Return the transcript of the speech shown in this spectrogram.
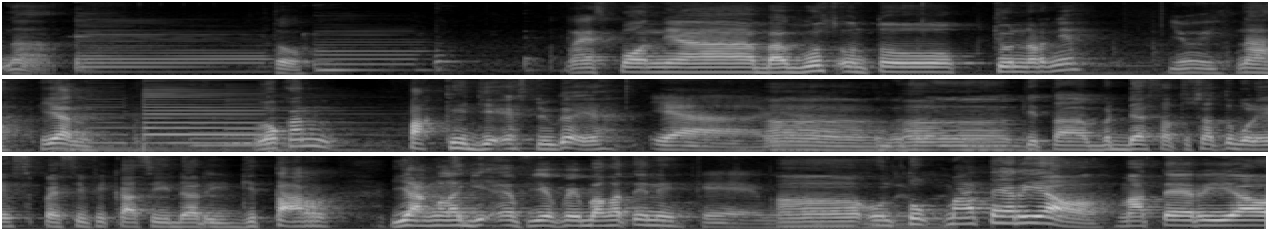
Nah. Tuh. Responnya bagus untuk tunernya. Yoi. Nah, Yan. Lo kan pakai JS juga ya? Ya, ya. Ah, kebetulan. eh, kita bedah satu-satu boleh spesifikasi dari gitar yang lagi FYP banget ini. Oke, boleh, Eh, untuk material, material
